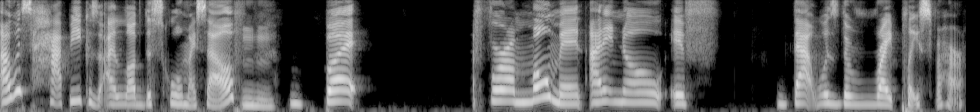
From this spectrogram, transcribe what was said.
I was happy because I loved the school myself. Mm-hmm. But for a moment, I didn't know if that was the right place for her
